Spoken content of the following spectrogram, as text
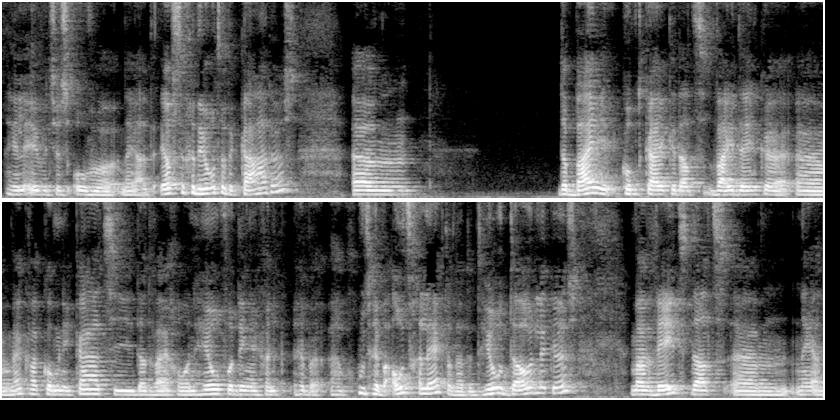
heel eventjes over nou ja, het eerste gedeelte, de kaders. Um, daarbij komt kijken dat wij denken um, qua communicatie dat wij gewoon heel veel dingen hebben, goed hebben uitgelegd en dat het heel duidelijk is. Maar weet dat um, nou ja,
